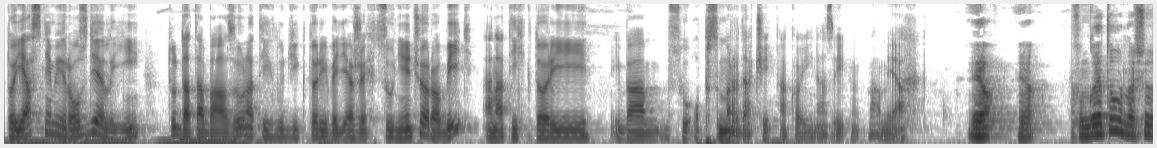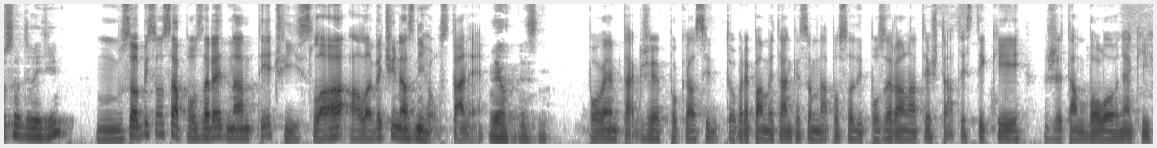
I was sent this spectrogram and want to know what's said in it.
to jasne mi rozdelí tú databázu na tých ľudí, ktorí vedia, že chcú niečo robiť a na tých, ktorí iba sú obsmrdači, ako ich nazývam ja. Jo, jo. Funguje to? Odlašujú sa tí lidi? Musel by som sa pozrieť na tie čísla, ale väčšina z nich ostane. Jo, jasne poviem tak, že pokiaľ si dobre pamätám, keď som naposledy pozeral na tie štatistiky, že tam bolo nejakých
